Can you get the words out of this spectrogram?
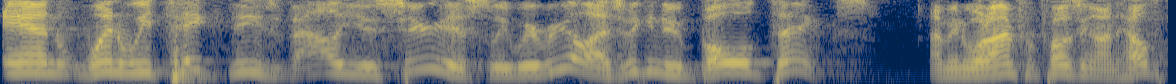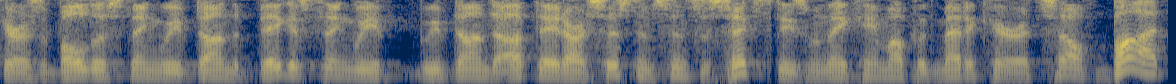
and when we take these values seriously, we realize we can do bold things. I mean, what I'm proposing on healthcare is the boldest thing we've done, the biggest thing we've, we've done to update our system since the 60s when they came up with Medicare itself. But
